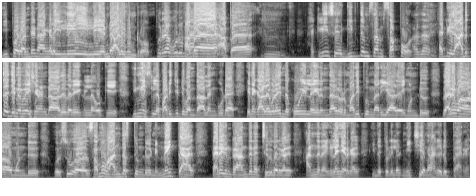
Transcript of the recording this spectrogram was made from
இப்ப வந்து நாங்கள் இல்லையே இல்லையே என்று அழுகின்றோம் அப்ப அப்ப at least give them some support. At least அடுத்த ஜெனரேஷன் என்றாவது வரைக்குள்ள ஓகே யூனிவர்சிட்டியில் படிச்சுட்டு வந்தாலும் கூட எனக்கு அதை விட இந்த கோயிலில் இருந்தால் ஒரு மதிப்பு மரியாதை உண்டு வருமானம் உண்டு ஒரு சு சமூக அந்தஸ்து உண்டு நினைத்தால் வருகின்ற அந்தன சிறுவர்கள் அந்தன இளைஞர்கள் இந்த தொழிலை நிச்சயமாக எடுப்பார்கள்.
